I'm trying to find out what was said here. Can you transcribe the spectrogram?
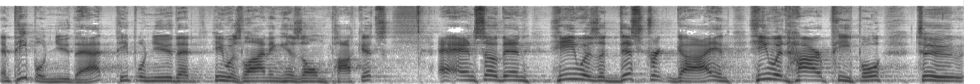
And people knew that. People knew that he was lining his own pockets. And so then he was a district guy and he would hire people to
